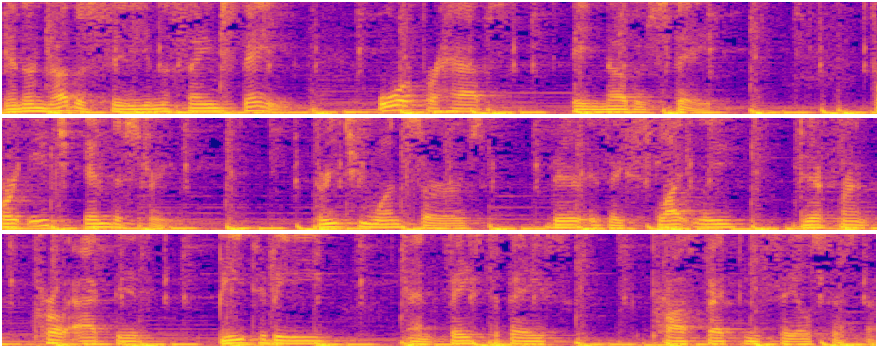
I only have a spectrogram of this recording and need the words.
in another city in the same state, or perhaps another state. For each industry, 321 serves, there is a slightly different proactive B2B and face to face prospecting sales system.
